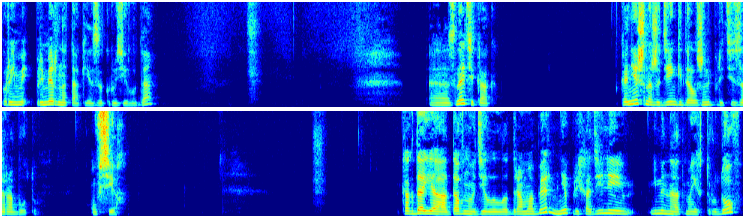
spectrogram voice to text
Прим- примерно так я загрузила, да? Э, знаете как? Конечно же, деньги должны прийти за работу. У всех. Когда я давно делала драмабель, мне приходили именно от моих трудов,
